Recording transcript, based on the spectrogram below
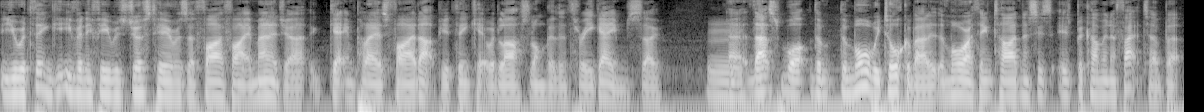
you would think, even if he was just here as a firefighting manager, getting players fired up, you'd think it would last longer than three games. So. Mm. Uh, that's what the the more we talk about it, the more I think tiredness is, is becoming a factor. But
